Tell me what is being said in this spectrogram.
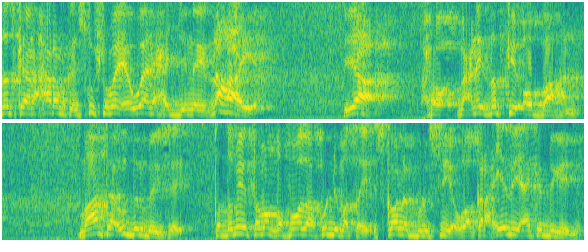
dadkan xaramka isku shubay ee waan xajinay dhahaaya yaa macnihi dadkii oo baahan. Maanta u dambaysay toddobiyo toban qofoodaa ku dhimatay scola bulsiya waa qaraxyadii aan ka digaynay.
